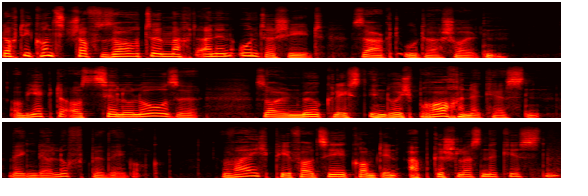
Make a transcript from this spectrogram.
Doch die Kunststoffsorte macht einen Unterschied, sagt Uta Scholten. Objekte aus Zellulose sollen möglichst in durchbrochene Kästen wegen der Luftbewegung. Weich-PVC kommt in abgeschlossene Kisten,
